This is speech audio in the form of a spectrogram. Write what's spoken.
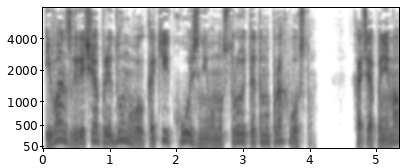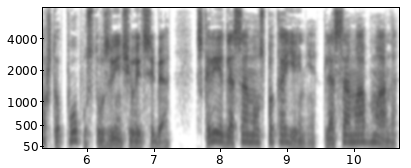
Иван сгоряча придумывал, какие козни он устроит этому прохвосту, хотя понимал, что попусту взвинчивает себя, скорее для самоуспокоения, для самообмана,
